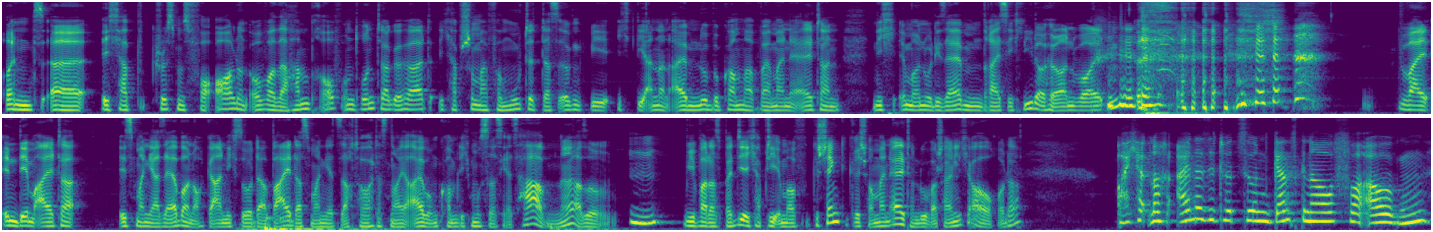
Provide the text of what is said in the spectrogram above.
Und äh, ich habe Christmas for All und Over the Hump rauf und runter gehört. Ich habe schon mal vermutet, dass irgendwie ich die anderen Alben nur bekommen habe, weil meine Eltern nicht immer nur dieselben 30 Lieder hören wollten. weil in dem Alter ist man ja selber noch gar nicht so dabei, dass man jetzt sagt, oh, das neue Album kommt, ich muss das jetzt haben. Ne? Also mhm. wie war das bei dir? Ich habe die immer geschenkt gekriegt von meinen Eltern, du wahrscheinlich auch, oder? Oh, ich habe noch eine Situation ganz genau vor Augen.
